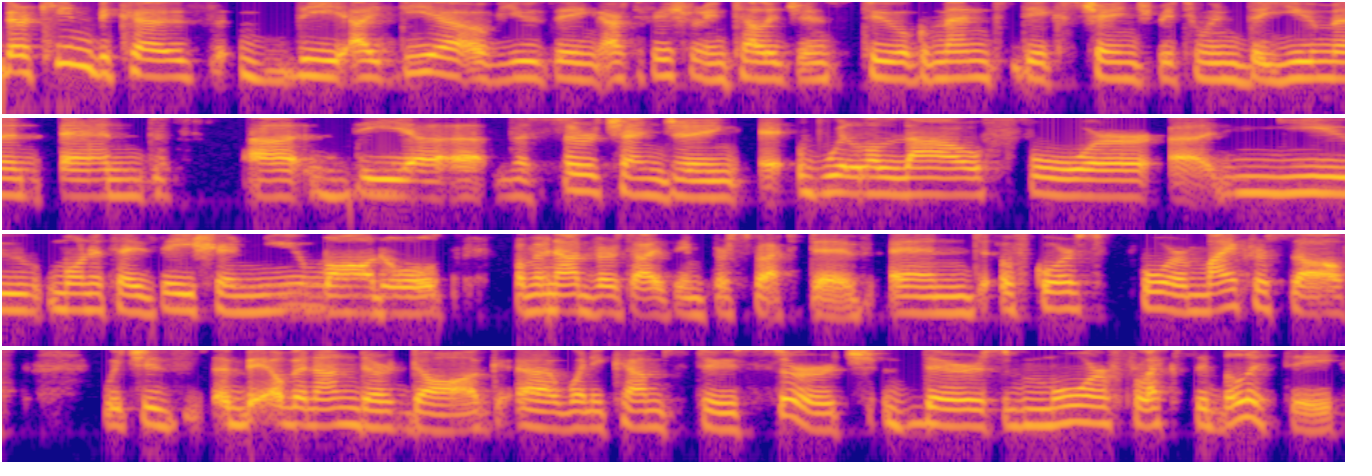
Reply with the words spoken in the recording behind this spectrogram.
They're keen because the idea of using artificial intelligence to augment the exchange between the human and uh, the uh, the search engine will allow for uh, new monetization, new models from an advertising perspective, and of course for Microsoft, which is a bit of an underdog uh, when it comes to search. There's more flexibility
